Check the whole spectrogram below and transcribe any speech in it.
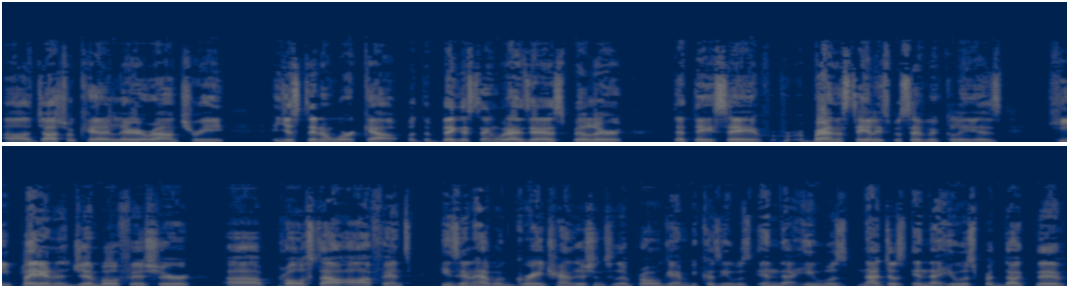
Uh, Joshua Kelley, Larry Rountree, it just didn't work out. But the biggest thing with Isaiah Spiller that they say, Brandon Staley specifically, is he played in a Jimbo Fisher uh, pro style offense he's going to have a great transition to the pro game because he was in that. He was not just in that, he was productive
